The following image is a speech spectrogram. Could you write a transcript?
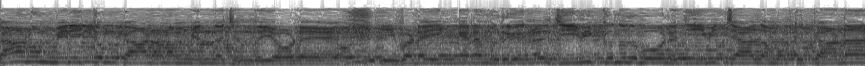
കാണും എനിക്കും കാണണം എന്ന ചിന്തയോടെ ഇവിടെ ഇങ്ങനെ മൃഗങ്ങൾ ജീവിക്കുന്നത് പോലെ ജീവിച്ചാൽ നമുക്ക് കാണാൻ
